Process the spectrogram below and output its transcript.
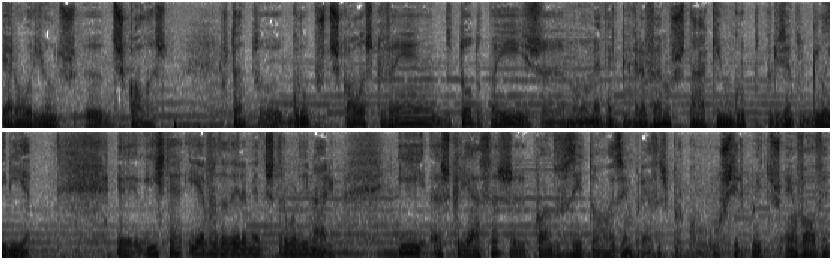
eram oriundos de escolas portanto, grupos de escolas que vêm de todo o país. No momento em que gravamos, está aqui um grupo, por exemplo, de Leiria. Eh, isto é, é, verdadeiramente extraordinário. E as crianças, eh, quando visitam as empresas, porque os circuitos envolvem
